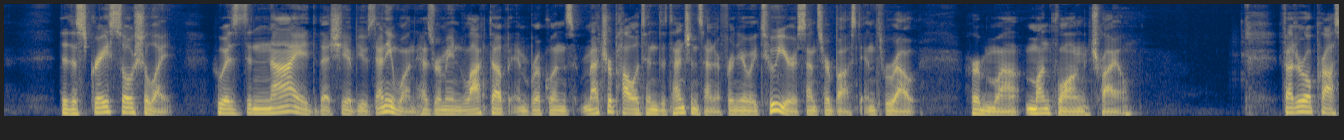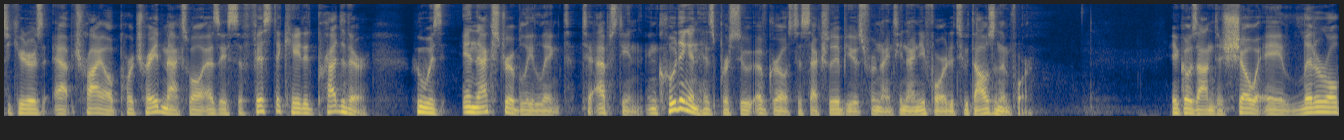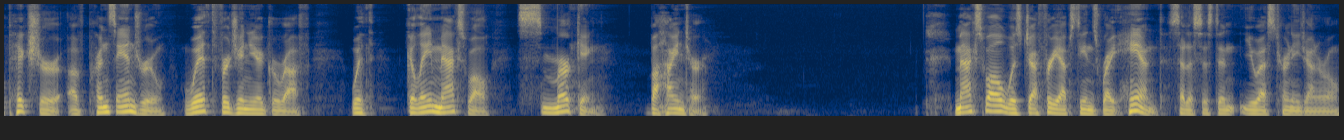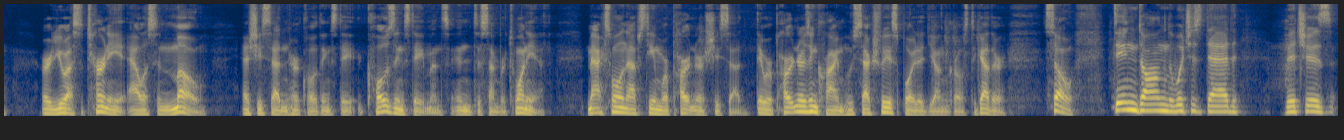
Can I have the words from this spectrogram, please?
The disgraced socialite who has denied that she abused anyone, has remained locked up in Brooklyn's Metropolitan Detention Center for nearly two years since her bust and throughout her mo- month long trial. Federal prosecutors at trial portrayed Maxwell as a sophisticated predator who was inextricably linked to Epstein, including in his pursuit of girls to sexually abuse from 1994 to 2004. It goes on to show a literal picture of Prince Andrew with Virginia Giuffre, with Ghislaine Maxwell smirking behind her. Maxwell was Jeffrey Epstein's right hand, said Assistant U.S. Attorney General or U.S. Attorney Alison Moe, as she said in her sta- closing statements in December 20th. Maxwell and Epstein were partners, she said. They were partners in crime who sexually exploited young girls together. So, ding dong, the witch is dead. Bitches,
